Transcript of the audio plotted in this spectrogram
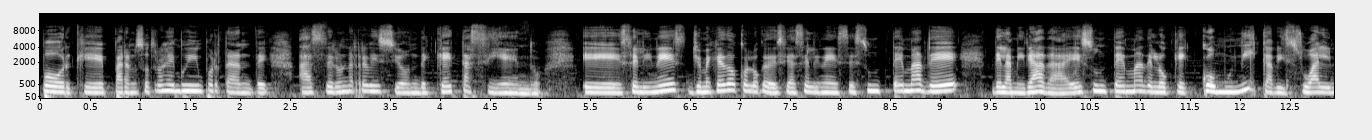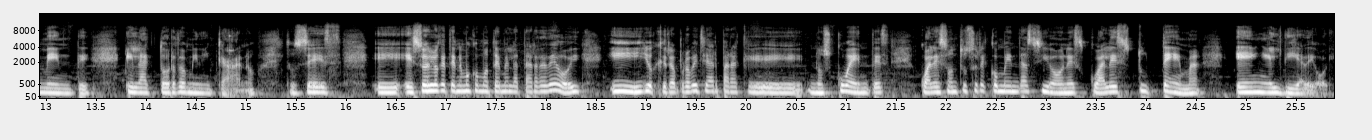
porque para nosotros es muy importante hacer una revisión de qué está haciendo. Eh, Celinés, yo me quedo con lo que decía Celinés, es un tema de, de la mirada, es un tema de lo que comunica visualmente el actor dominicano. Entonces, eh, eso es lo que tenemos como tema en la tarde de hoy y yo quiero aprovechar para que nos cuentes cuáles son tus recomendaciones, cuál es tu tema en el día de hoy.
